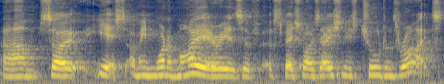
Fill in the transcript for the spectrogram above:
Um, so, yes, I mean, one of my areas of, of specialisation is children's rights.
